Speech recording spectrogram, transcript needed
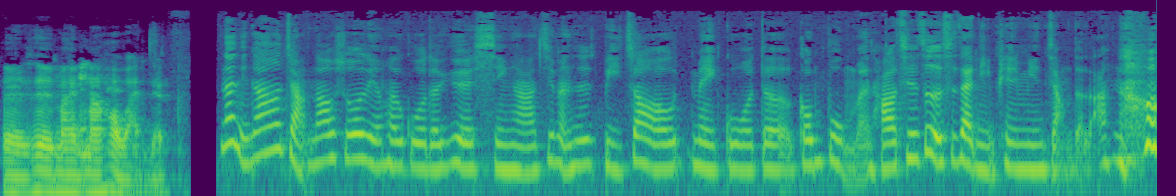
对，所以蛮蛮好玩的。那你刚刚讲到说联合国的月薪啊，基本是比照美国的公部门。好，其实这个是在影片里面讲的啦。然后，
